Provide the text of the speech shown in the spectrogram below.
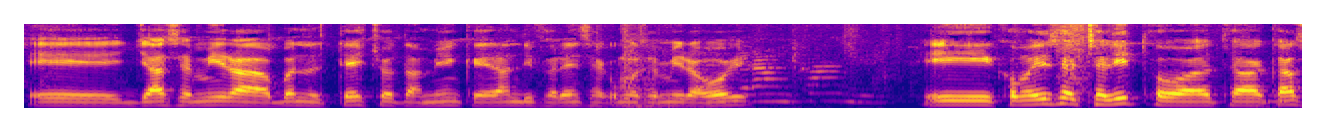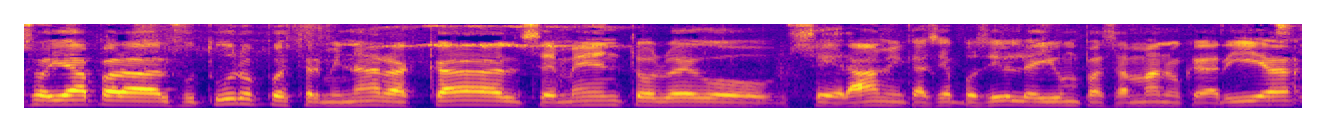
eh, ya se mira, bueno, el techo también, que gran diferencia como se mira hoy. Y como dice el Chelito, hasta acaso ya para el futuro, pues terminar acá el cemento, luego cerámica, si es posible, y un pasamano quedaría,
